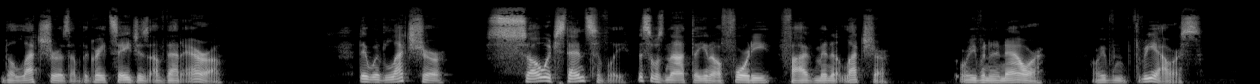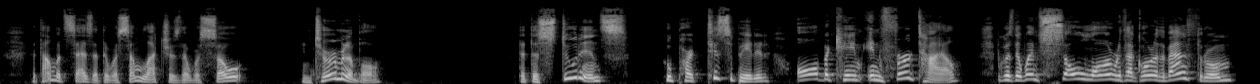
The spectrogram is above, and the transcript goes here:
the lectures of the great sages of that era. They would lecture so extensively. This was not the, you know, 45 minute lecture or even an hour or even three hours. The Talmud says that there were some lectures that were so interminable that the students who participated all became infertile because they went so long without going to the bathroom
